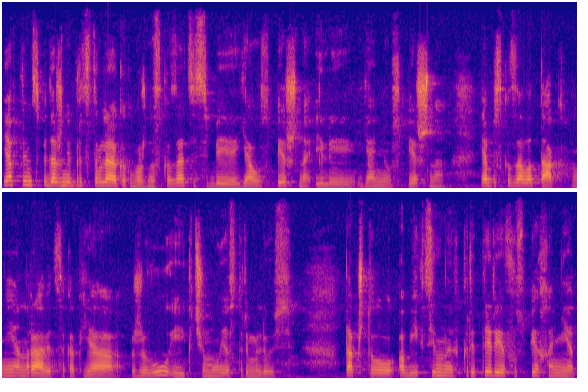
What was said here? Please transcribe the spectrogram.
Я, в принципе, даже не представляю, как можно сказать о себе «я успешна» или «я не успешна». Я бы сказала так, мне нравится, как я живу и к чему я стремлюсь. Так что объективных критериев успеха нет.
